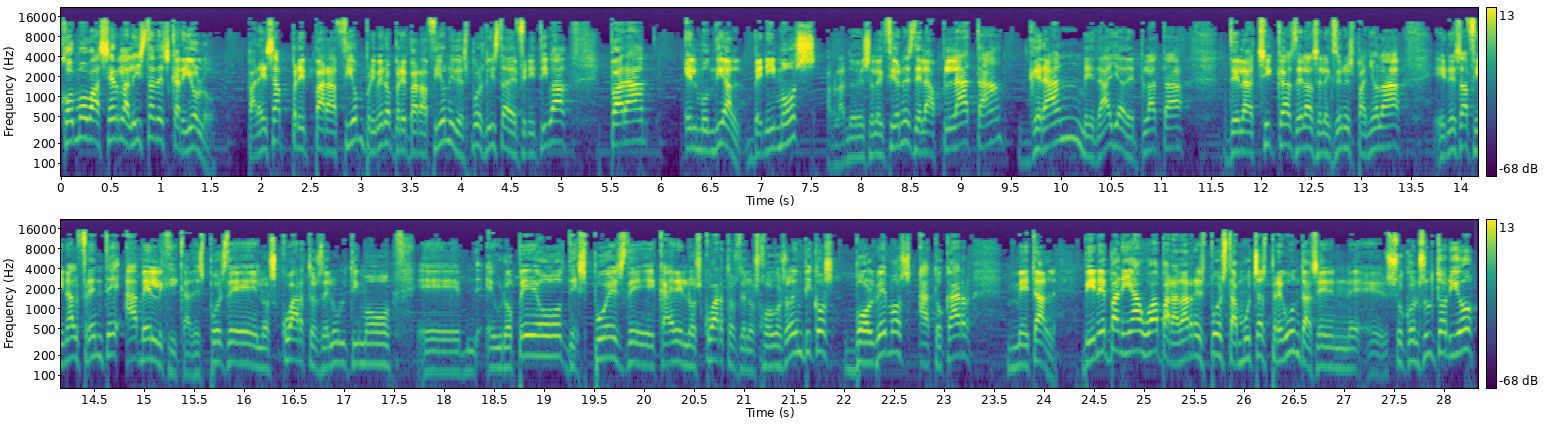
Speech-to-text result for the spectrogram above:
cómo va a ser la lista de Escariolo para esa preparación, primero preparación y después lista definitiva para el Mundial. Venimos, hablando de selecciones, de la plata, gran medalla de plata de las chicas de la selección española en esa final frente a Bélgica, después de los cuartos del último eh, europeo, después de caer en los cuartos de los Juegos Olímpicos, volvemos a tocar metal. Viene Paniagua para dar respuesta a muchas preguntas en eh, su consultorio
